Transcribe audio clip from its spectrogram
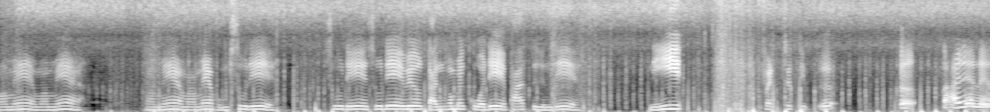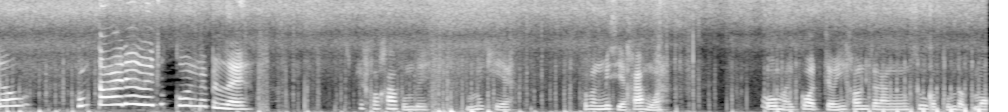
มาแม่มาแม่ มาแม่มาแม่ผมสู้ด้ สู้เด้สู้เด้เวลตันก็ไม่กลัวเด้พาตื่นเด้หนี่แฟกสติปเออเออตายได้เลยแล้วผมตายได้เลยทุกคนไม่เป็นไรให้เขาฆ่าผมเลย ผมไม่แคร์เพราะมันไม่เสียค่าหัว โอ้ my god เดี๋ยวนี้เขานี่กำลังสู้กับผมแบบมอ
